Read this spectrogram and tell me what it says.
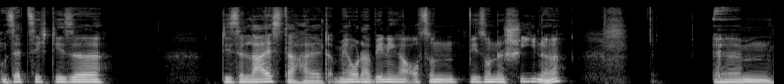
setze ich diese diese Leiste halt mehr oder weniger auf so ein wie so eine Schiene ähm,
